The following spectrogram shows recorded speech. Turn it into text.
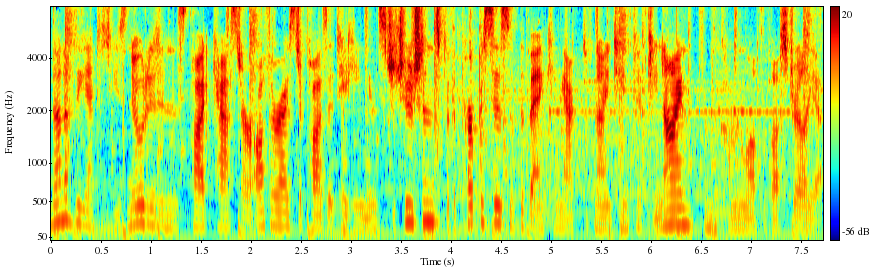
none of the entities noted in this podcast are authorized deposit taking institutions for the purposes of the Banking Act of 1959 from the Commonwealth of Australia.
